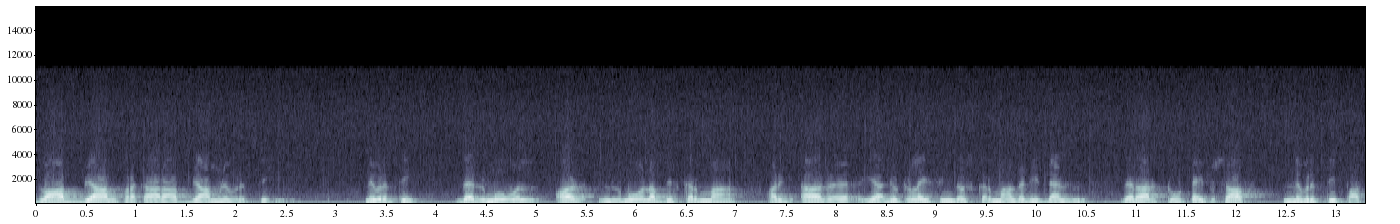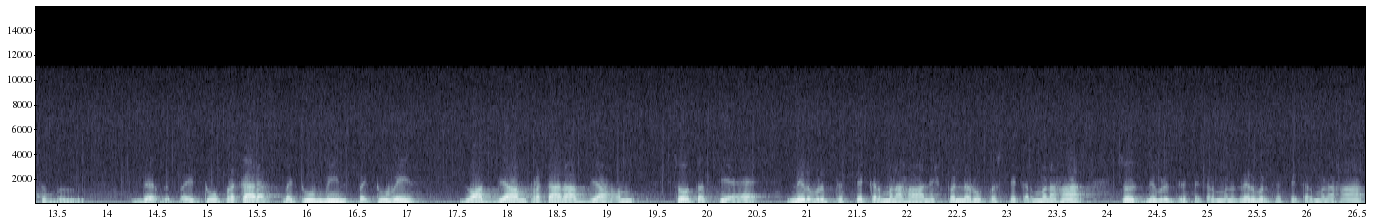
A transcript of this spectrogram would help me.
dvabhyam prakarabhyam nivrittihi. Nivritti, the removal or removal of this karma or, or uh, yeah, neutralizing those karma already done, there are two types of nivritti possible. The, by two prakaras, by two means, by two ways. Dvabhyam prakarabhyam. So, tasya nirvrittasya karmanaha nishpanna rupasya karmanaha. So, nivrittasya karmanaha, nirvrittasya karmanaha.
